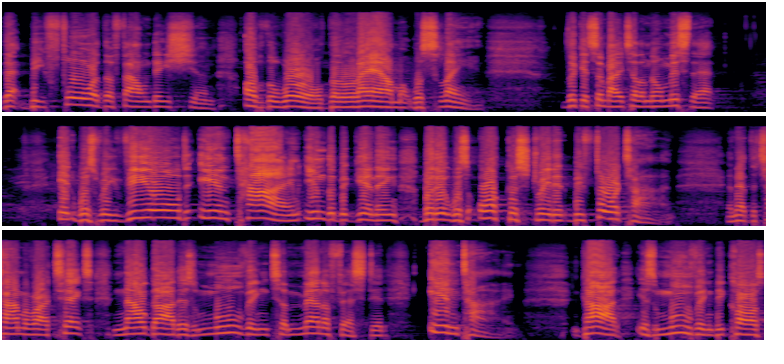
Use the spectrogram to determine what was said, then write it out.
that before the foundation of the world, the Lamb was slain. Look at somebody, tell them, don't miss that. It was revealed in time in the beginning, but it was orchestrated before time. And at the time of our text, now God is moving to manifest it in time. God is moving because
